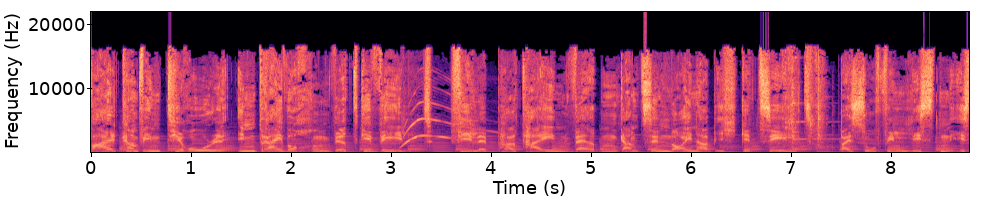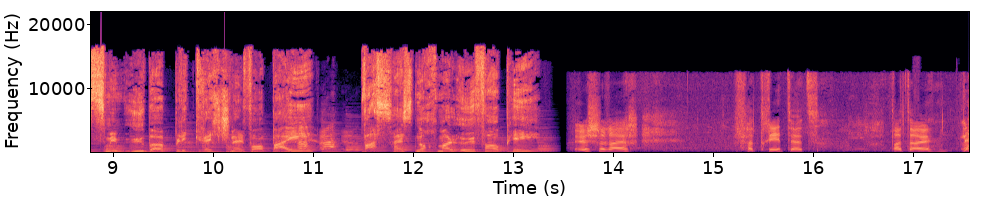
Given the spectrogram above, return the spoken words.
Wahlkampf in Tirol. In drei Wochen wird gewählt. Viele Parteien werben, ganze neun hab ich gezählt. Bei so vielen Listen ist's mit dem Überblick recht schnell vorbei. Was heißt nochmal ÖVP? Österreich vertretet Partei.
